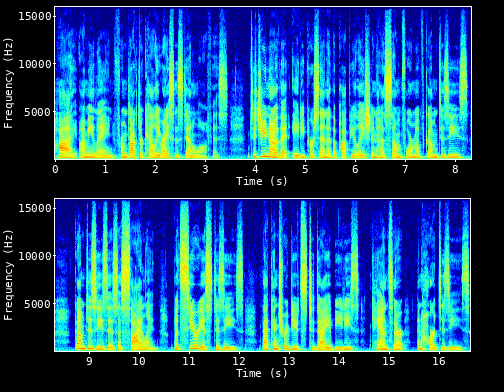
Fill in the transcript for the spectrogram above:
Hi, I'm Elaine from Dr. Kellye Rice's dental office. Did you know that 80% of the population has some form of gum disease? Gum disease is a silent but serious disease that contributes to diabetes, cancer, and heart disease.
